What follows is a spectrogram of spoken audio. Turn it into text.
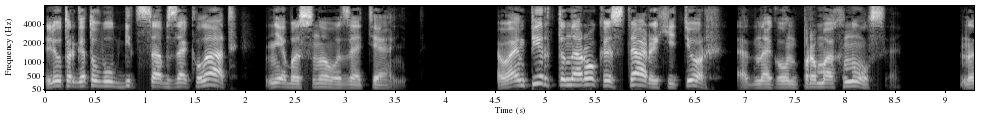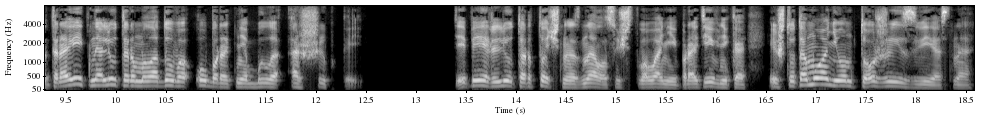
Лютер готов был биться об заклад, небо снова затянет. Вампир Тонарока старый хитер, однако он промахнулся. Натравить на Лютера молодого оборотня было ошибкой. Теперь Лютер точно знал о существовании противника и что тому о нем тоже известно.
